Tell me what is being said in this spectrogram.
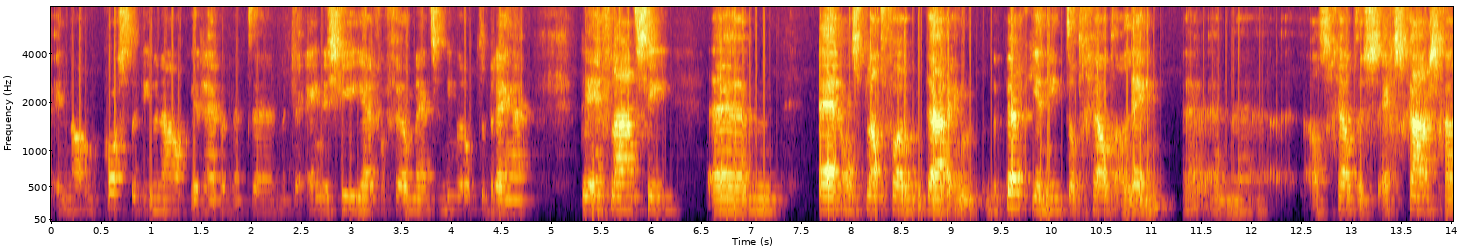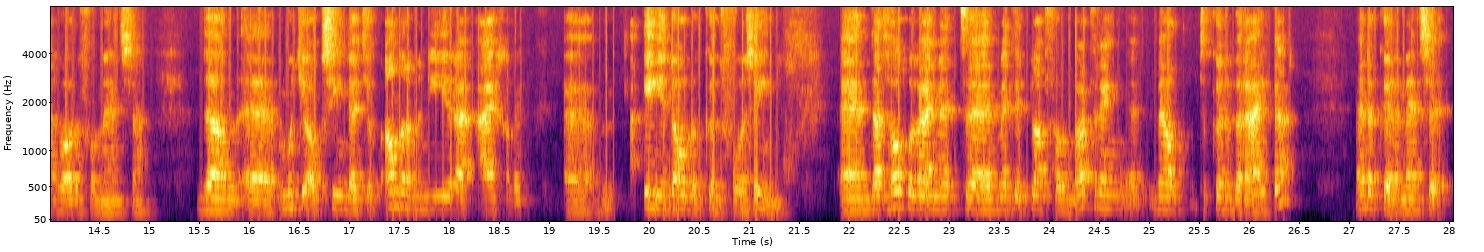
enorme kosten die we nou ook weer hebben. Met, de, met de energie hè, voor veel mensen niet meer op te brengen. De inflatie. Um, en ons platform, daarin beperk je niet tot geld alleen. Hè, en als geld dus echt schaars gaat worden voor mensen. Dan moet je ook zien dat je op andere manieren eigenlijk in je noden kunt voorzien. En dat hopen wij met, uh, met dit platform Bartering wel te kunnen bereiken. En dan kunnen mensen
